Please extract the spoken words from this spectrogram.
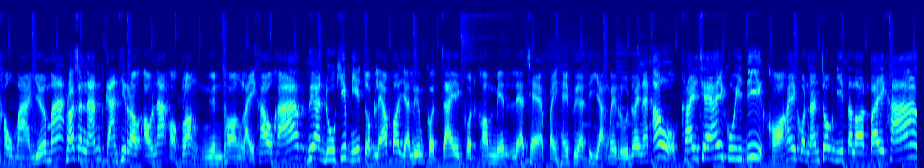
เข้ามาเยอะมาก เพราะฉะนั้นการที่เราเอาหน้าออกกล้องเงินทองไหลเข้าครับ เพื่อนดูคลิปนี้จบแล้วก็อย่าลืมกดใจกดคอมเมนต์และแชร์ไปให้เพื่อนที่ยังไม่รู้ด้วยนะ เอ้า ใครแชร์ให้คุยดี ขอให้คนนั้นโชคดีตลอดไปครับ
